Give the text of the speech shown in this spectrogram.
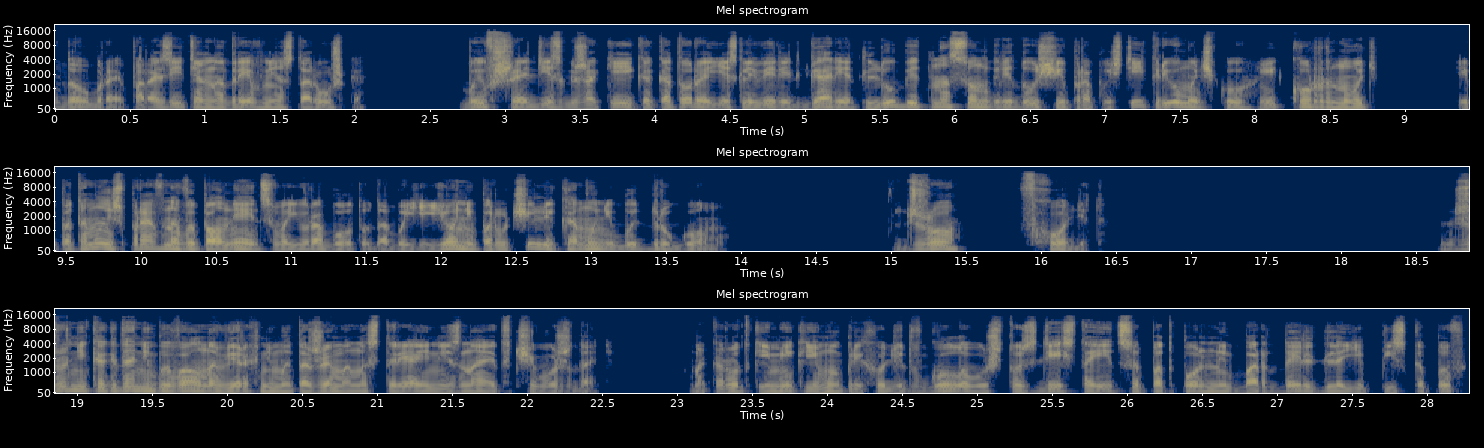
Добрая, поразительно древняя старушка. Бывшая диск-жокейка, которая, если верить Гарриет, любит на сон грядущий пропустить рюмочку и курнуть, и потому исправно выполняет свою работу, дабы ее не поручили кому-нибудь другому. Джо входит. Джо никогда не бывал на верхнем этаже монастыря и не знает, чего ждать. На короткий миг ему приходит в голову, что здесь таится подпольный бордель для епископов,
